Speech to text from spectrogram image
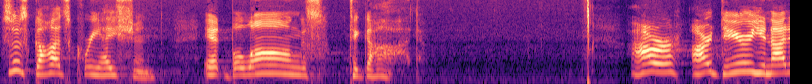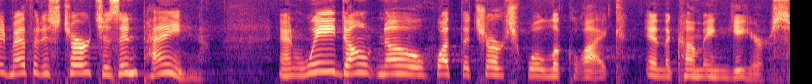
This is God's creation, it belongs to God. Our, our dear United Methodist Church is in pain, and we don't know what the church will look like in the coming years.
